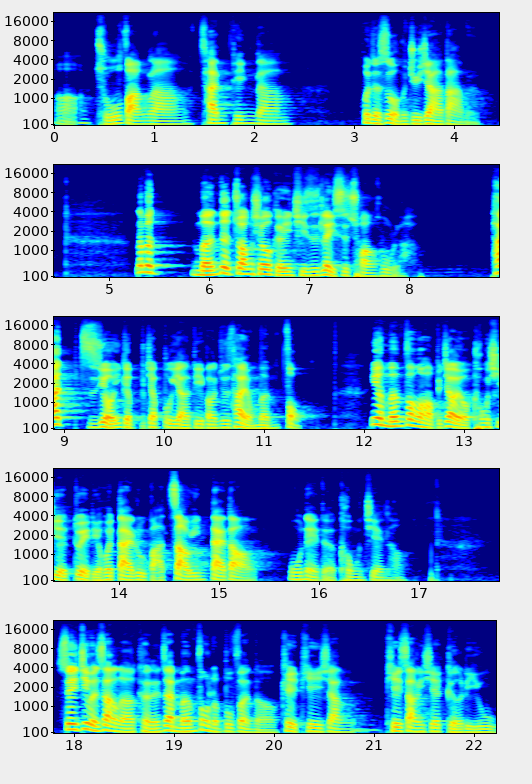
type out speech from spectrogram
啊，厨房啦，餐厅啦，或者是我们居家的大门。那么门的装修隔音其实类似窗户啦，它只有一个比较不一样的地方，就是它有门缝，因为门缝哈比较有空气的对流会带入，把噪音带到屋内的空间哈。所以基本上呢，可能在门缝的部分呢，可以贴一张贴上一些隔离物。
